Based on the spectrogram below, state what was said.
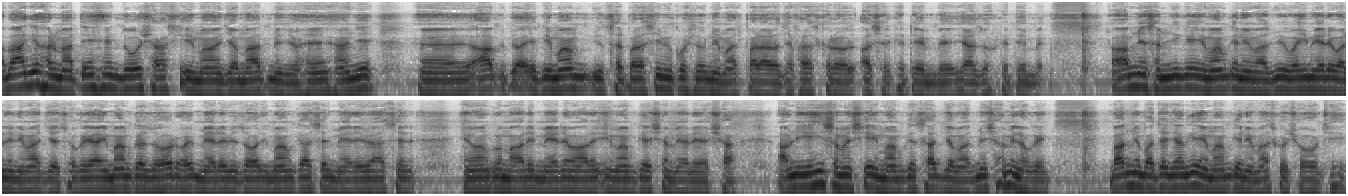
اب آگے فرماتے ہیں دو شخص کی امام جماعت میں جو ہے ہاں جی آپ کا ایک امام سرپرستی میں کچھ لوگ نماز پڑھا رہے تھے، فرض کرو عصر کے ٹائم پہ یا زور کے ٹائم پہ۔ تو آپ نے سمجھی کہ امام کا نماز بھی وہی میرے والی نماز جیسے ہو گیا امام کا ظہر ہو میرے بھی ظہر، امام کا عصر، میرے بھی عصر، امام کا مغرب، میرے مغرب، امام کے عشاء، میرے عشاء۔ آپ نے یہی سمجھ کے امام کے ساتھ جماعت میں شامل ہو گئی بعد میں پتہ چل گیا امام کی نماز کو چھوڑ تھی۔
